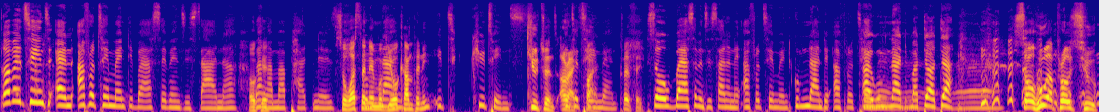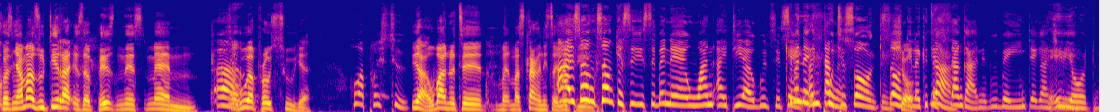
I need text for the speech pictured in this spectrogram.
Qwabe Twins and Afrotainment bayasebenzisana Okay. bangama partners. So what's the name of your company? It's Q Twins. Q Twins. All right, fine. Perfect. So bayasebenzisana neAfrotainment. Kumnandi Afrotainment. kumnandi madoda. So who approached who? Because Nyamazutira is a businessman. Uh. so who approached who here? Who approached to? Yeah, ubani uthi masihlanganise Ah lezi sonke deals. sonke si- sibe ne one idea ukuthi okay Sibe ne- angihlangane- futhi sonke. sonke Sure. like Yeah. sihlangane kube into kanje Iyodwa.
